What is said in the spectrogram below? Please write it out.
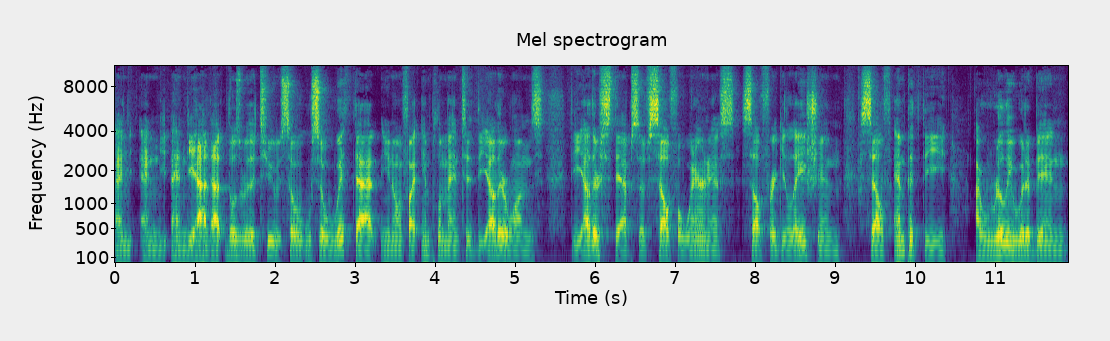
and and and yeah, that those were the two. So so with that, you know, if I implemented the other ones, the other steps of self awareness, self regulation, self empathy, I really would have been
